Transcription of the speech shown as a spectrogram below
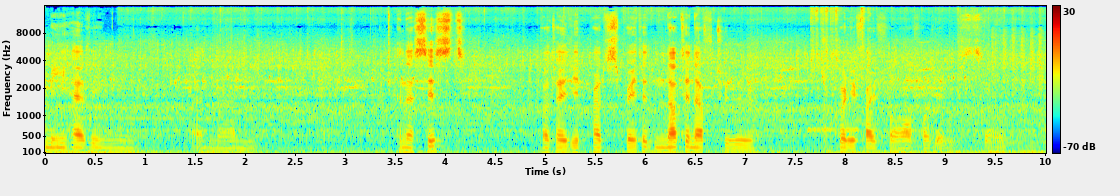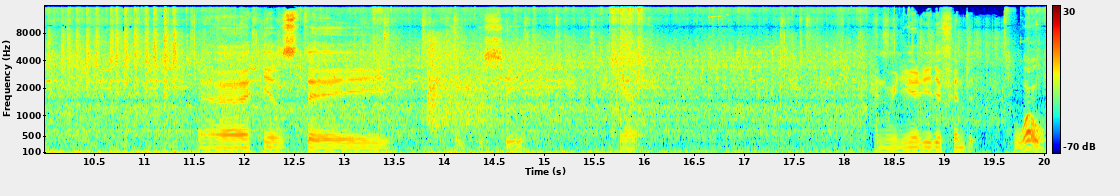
me having an, um, an assist, but I did participate. Not enough to, to qualify for, for the list. So uh, here's the APC. Yeah. And we nearly defended Whoa.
